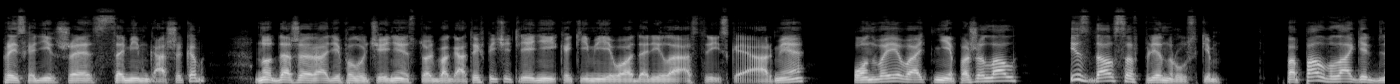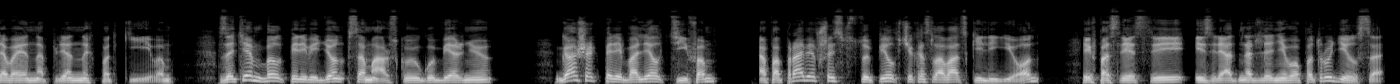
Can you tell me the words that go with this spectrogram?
происходившее с самим Гашиком, но даже ради получения столь богатых впечатлений, какими его одарила австрийская армия, он воевать не пожелал и сдался в плен русским. Попал в лагерь для военнопленных под Киевом, затем был переведен в Самарскую губернию. Гашек переболел тифом, а поправившись, вступил в Чехословацкий легион и впоследствии изрядно для него потрудился,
